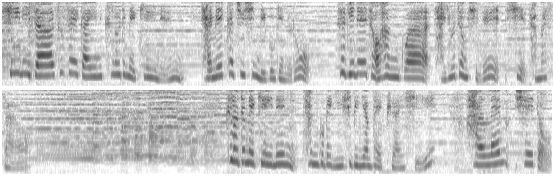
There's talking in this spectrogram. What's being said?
시인이자 소설가인 클로드 맥케이는 자메이카 출신 미국인으로 흑인의 저항과 자유정신을 시에 담았어요. 클로드 맥케이는 1922년 발표한 시 Harlem Shadow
